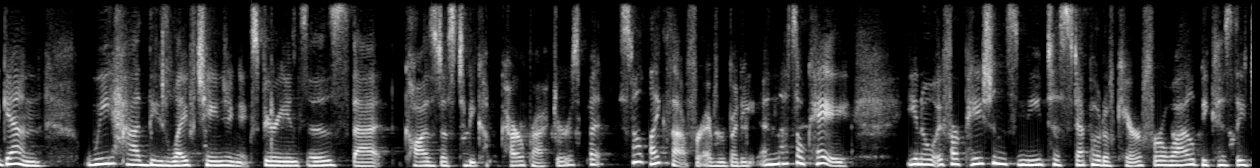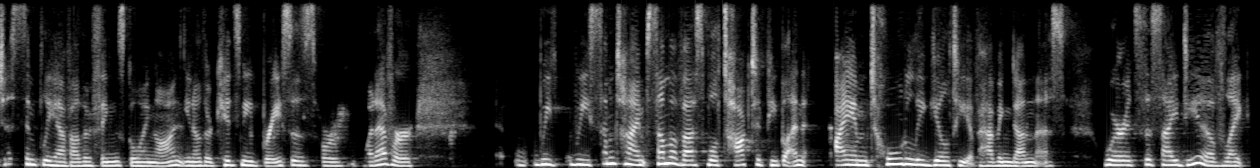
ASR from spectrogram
again, we had these life changing experiences that caused us to become chiropractors, but it's not like that for everybody. And that's okay. You know, if our patients need to step out of care for a while because they just simply have other things going on, you know, their kids need braces or whatever, we we sometimes some of us will talk to people and I am totally guilty of having done this where it's this idea of like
